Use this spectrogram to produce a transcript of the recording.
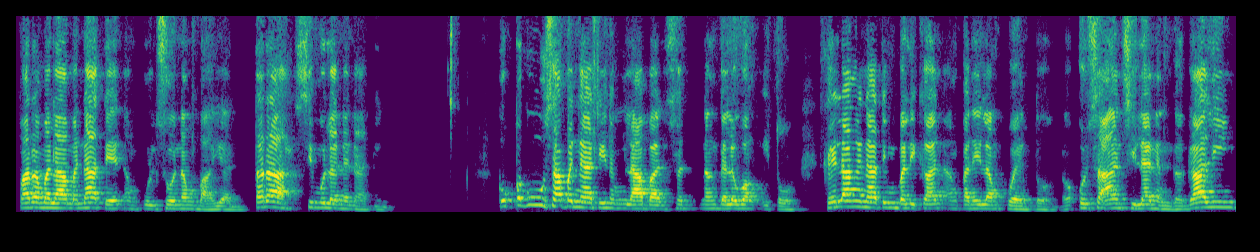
para malaman natin ang pulso ng bayan. Tara, simulan na natin. Kung pag-uusapan natin ang laban sa, ng dalawang ito, kailangan nating balikan ang kanilang kwento, no? kung saan sila nanggagaling,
